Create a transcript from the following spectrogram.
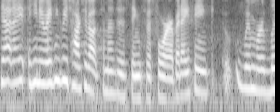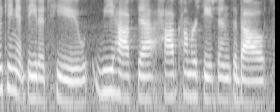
Yeah, and I, you know, I think we talked about some of those things before, but I think when we're looking at data too, we have to have conversations about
